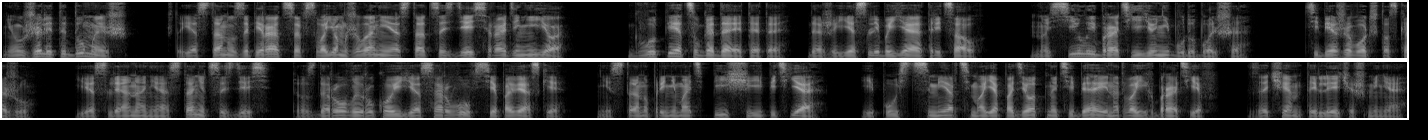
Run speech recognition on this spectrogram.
«Неужели ты думаешь, что я стану запираться в своем желании остаться здесь ради нее? Глупец угадает это, даже если бы я отрицал. Но силой брать ее не буду больше. Тебе же вот что скажу. Если она не останется здесь, то здоровой рукой я сорву все повязки, не стану принимать пищи и питья, и пусть смерть моя падет на тебя и на твоих братьев. Зачем ты лечишь меня?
